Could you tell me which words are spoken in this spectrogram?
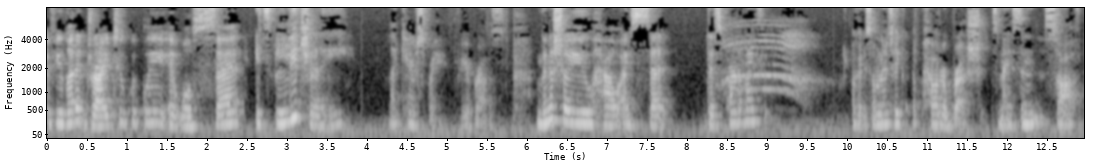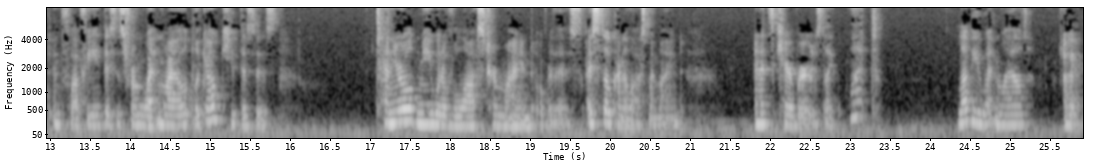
if you let it dry too quickly, it will set. It's literally like hairspray for your brows. I'm gonna show you how I set this part of my Okay, so I'm gonna take a powder brush. It's nice and soft and fluffy. This is from Wet n Wild. Look how cute this is. 10-year-old me would have lost her mind over this. I still kind of lost my mind. And it's Care Bears. Like, what? Love you, Wet n Wild. Okay,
